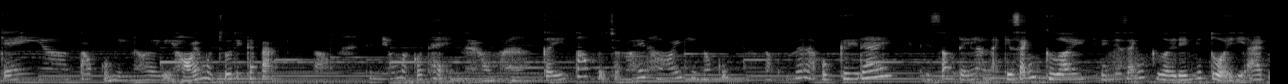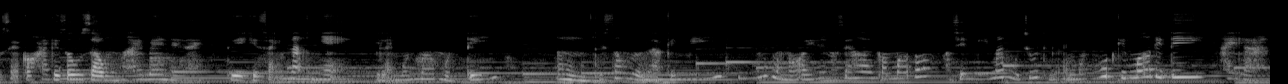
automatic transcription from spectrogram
cái ờ, tóc của mình nó hơi bị hói một chút đi các bạn. Đó. Thế nếu mà có thể nào mà cấy tóc để cho nó hết hói thì nó cũng nó cũng rất là ok đấy. Thì xong đấy là lại cái rãnh cười. Đến cái rãnh cười đến cái tuổi thì ai cũng sẽ có hai cái râu rồng hai bên này này. Tùy cái rãnh nặng nhẹ thì lại muốn bơm một tí. Ừ thế xong rồi là cái mí lúc mà nó ấy nó sẽ hơi có mỡ. Ở trên mí mắt một chút thì lại muốn hút cái mỡ đi đi. Hay là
